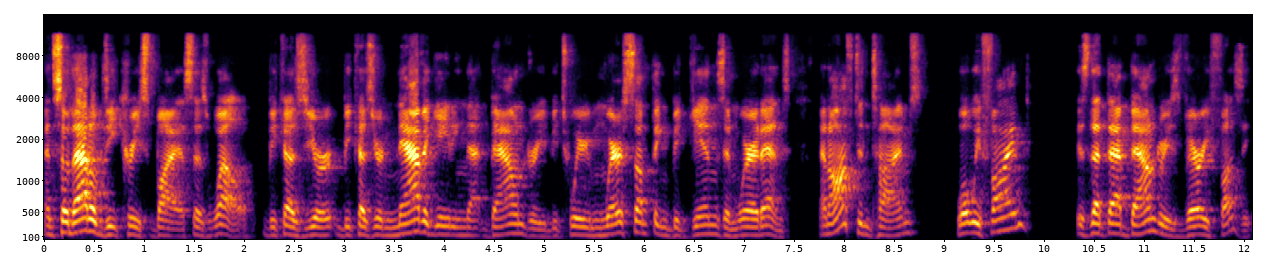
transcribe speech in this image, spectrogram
and so that'll decrease bias as well because you're because you're navigating that boundary between where something begins and where it ends and oftentimes what we find is that that boundary is very fuzzy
